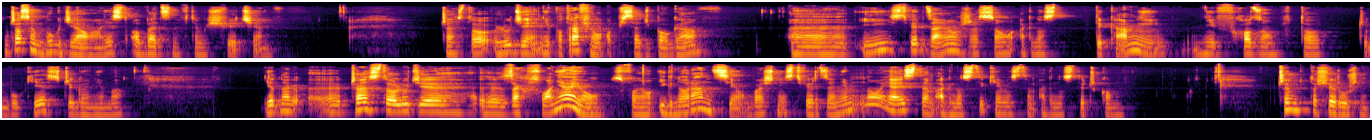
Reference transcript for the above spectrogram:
Tymczasem Bóg działa, jest obecny w tym świecie. Często ludzie nie potrafią opisać Boga e, i stwierdzają, że są agnostykami, nie wchodzą w to, czy Bóg jest, czy go nie ma. Jednak e, często ludzie e, zasłaniają swoją ignorancję właśnie stwierdzeniem: No, ja jestem agnostykiem, jestem agnostyczką. Czym to się różni?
